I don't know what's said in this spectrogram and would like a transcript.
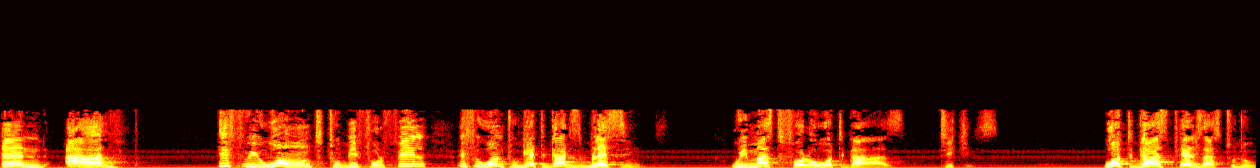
And as if we want to be fulfilled, if we want to get God's blessings, we must follow what God teaches. What God tells us to do.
